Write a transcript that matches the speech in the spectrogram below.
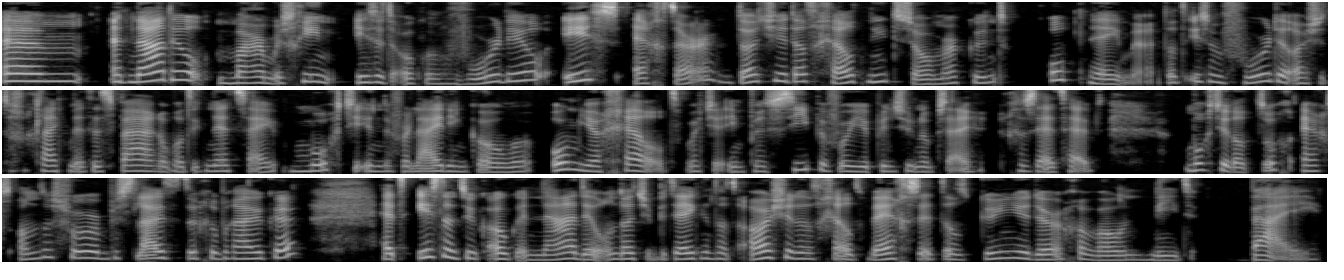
Um, het nadeel, maar misschien is het ook een voordeel, is echter dat je dat geld niet zomaar kunt opnemen. Dat is een voordeel als je het vergelijkt met het sparen, wat ik net zei. Mocht je in de verleiding komen om je geld, wat je in principe voor je pensioen opzij gezet hebt, mocht je dat toch ergens anders voor besluiten te gebruiken. Het is natuurlijk ook een nadeel, omdat je betekent dat als je dat geld wegzet, dan kun je er gewoon niet bij.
